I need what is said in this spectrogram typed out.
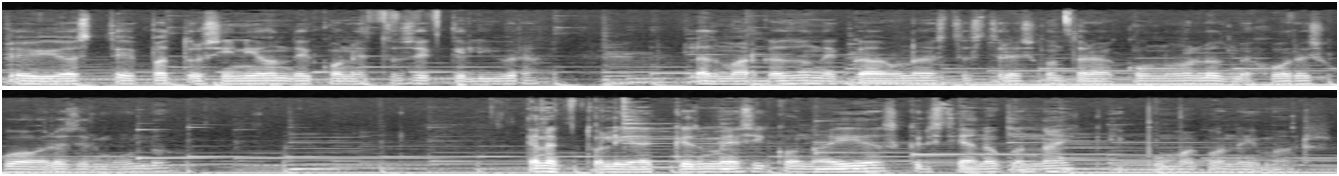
debido a este patrocinio donde con esto se equilibra las marcas donde cada una de estas tres contará con uno de los mejores jugadores del mundo en la actualidad que es Messi con Adidas, Cristiano con Nike y Puma con Neymar.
